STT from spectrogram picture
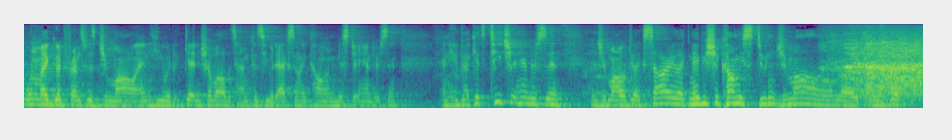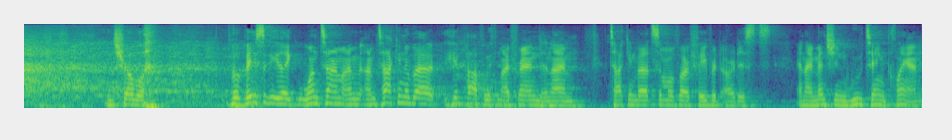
one of my good friends was Jamal, and he would get in trouble all the time because he would accidentally call him Mr. Anderson. And he'd be like, It's Teacher Anderson. And Jamal would be like, Sorry, like maybe you should call me Student Jamal. And like, and in trouble. but basically, like one time I'm, I'm talking about hip hop with my friend, and I'm talking about some of our favorite artists. and I mentioned Wu Tang Clan,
